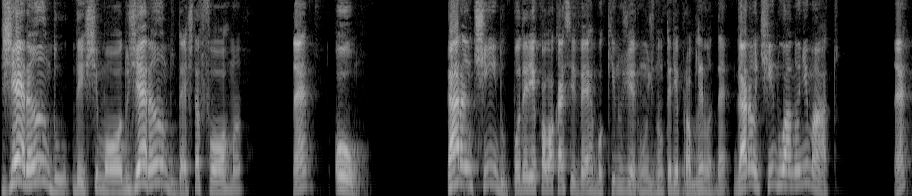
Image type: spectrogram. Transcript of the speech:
Gerando deste modo, gerando desta forma, né? ou garantindo, poderia colocar esse verbo aqui no gerúndio, não teria problema, né? garantindo o anonimato, né?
